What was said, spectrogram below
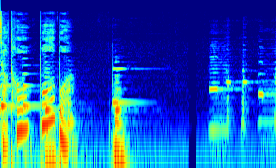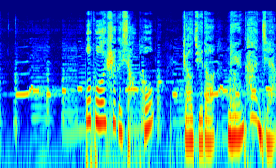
小偷波波》。波波是个小偷，只要觉得没人看见，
